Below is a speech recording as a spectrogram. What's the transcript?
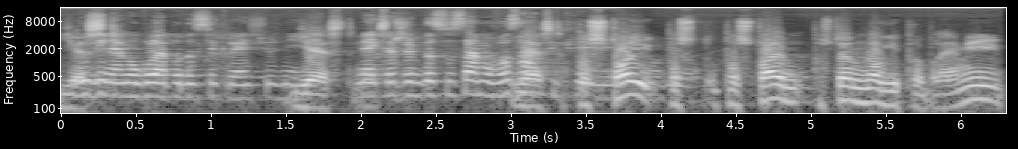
jest. ljudi ne mogu lepo da se kreću od njih. Jest, ne jest. kažem da su samo vozači krivi. Postoji, postoje, postoje mnogi problemi, e,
